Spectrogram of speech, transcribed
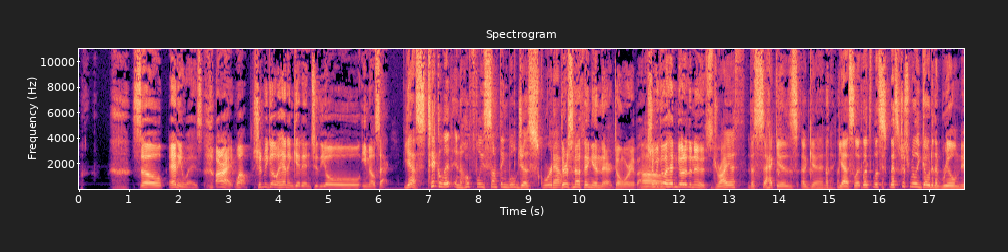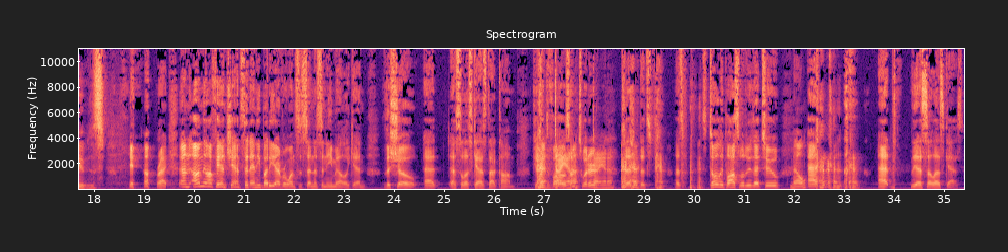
So, anyways, all right. Well, should we go ahead and get into the old email sack? Yes, tickle it, and hopefully something will just squirt out. There's nothing in there. Don't worry about it. Should we Oh. go ahead and go to the news? Dryeth the sack is again. yes, let, let, let's let's just really go to the real news. Yeah, right. And on the offhand chance that anybody ever wants to send us an email again, the show at slscast.com. If you'd like to follow us on Twitter, Diana. that, that's that's it's totally possible to do that too. Mel, At at the SLS cast.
